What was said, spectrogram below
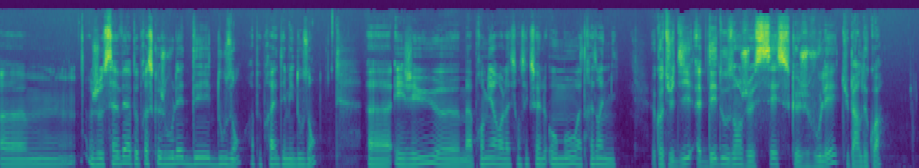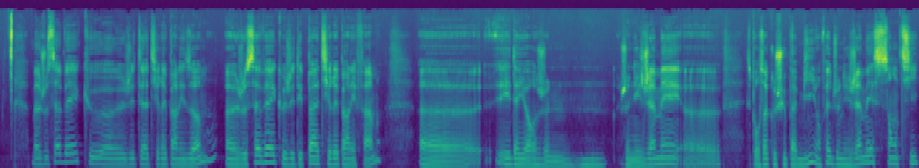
euh, je savais à peu près ce que je voulais dès 12 ans, à peu près, dès mes 12 ans. et j'ai eu ma première relation sexuelle homo à 13 ans et demi. Quand tu dis dès 12 ans, je sais ce que je voulais, tu parles de quoi? Bah, je savais que euh, j'étais attiré par les hommes, euh, je savais que j'étais pas attiré par les femmes. Euh, et d'ailleurs, je, je n'ai jamais, c'est pour ça que je suis pas bi, en fait, je n'ai jamais senti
